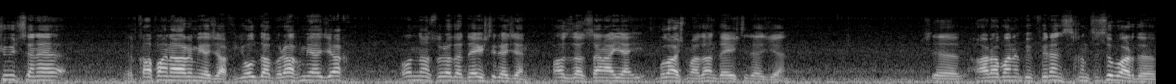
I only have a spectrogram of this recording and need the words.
2-3 sene e, kafan ağrımayacak. Yolda bırakmayacak. Ondan sonra da değiştireceksin. Fazla sanayiye bulaşmadan değiştireceksin. İşte arabanın bir fren sıkıntısı vardı.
